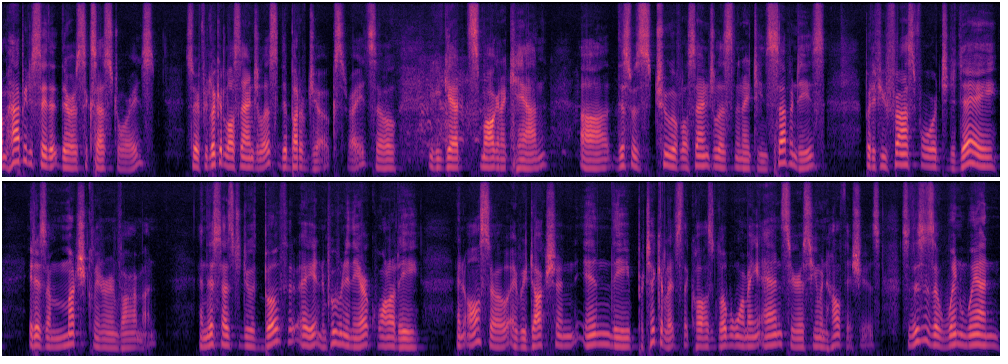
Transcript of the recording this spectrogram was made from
I'm happy to say that there are success stories. So if you look at Los Angeles, the butt of jokes, right? So you can get smog in a can. Uh, this was true of Los Angeles in the 1970s, but if you fast forward to today, it is a much cleaner environment. And this has to do with both a, an improvement in the air quality and also a reduction in the particulates that cause global warming and serious human health issues. So this is a win-win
